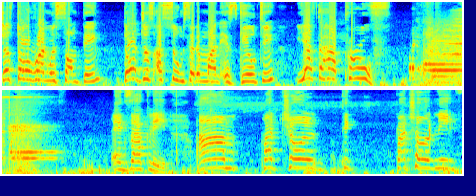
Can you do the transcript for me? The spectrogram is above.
Just don't run with something. Don't just assume that the man is guilty. You have to have proof. Exactly. Um, Patrol, Patrol needs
